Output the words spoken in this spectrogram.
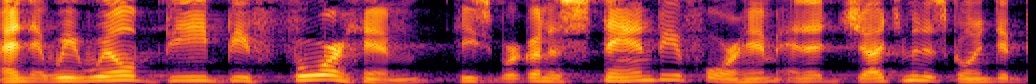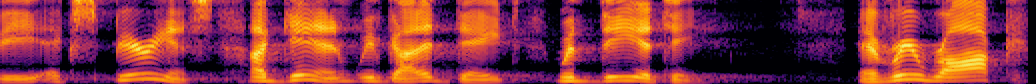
and we will be before him. He's, we're going to stand before him, and a judgment is going to be experienced. Again, we've got a date with deity. Every rock,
